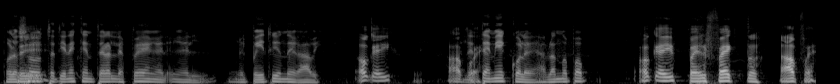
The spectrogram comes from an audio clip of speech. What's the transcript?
Por Sí. eso te tienes que enterar después en el, en el, en el Patreon de Gaby. Ok. Ah, pues. Este miércoles, hablando pop. Ok, perfecto. Ah, pues.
